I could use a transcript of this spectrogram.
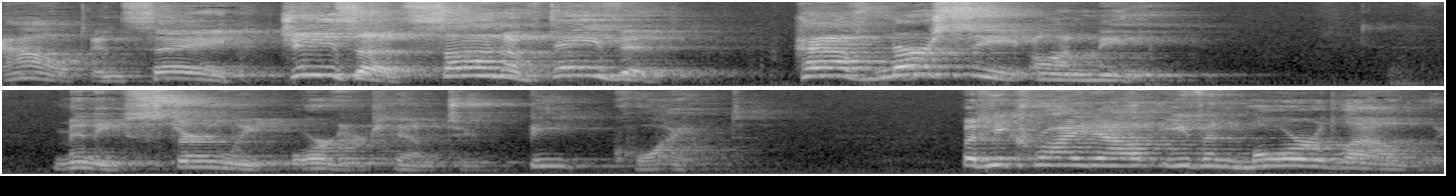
out and say, Jesus, son of David, have mercy on me. Many sternly ordered him to be quiet. But he cried out even more loudly,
